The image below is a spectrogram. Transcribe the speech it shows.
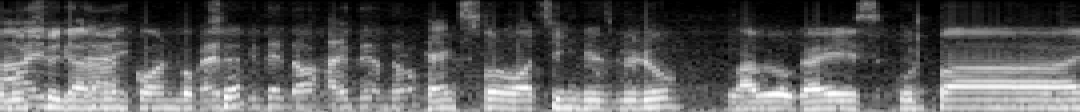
অবশ্যই জানাবেন কমেন্ট বক্সে thanks for watching this video love you guys good bye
